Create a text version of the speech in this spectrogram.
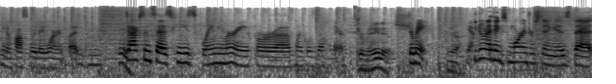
you know, possibly they weren't. But Jackson says he's blaming Murray for uh, Michael's death there. Jermaine is. Jermaine. Yeah. Yeah. You know what I think is more interesting is that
